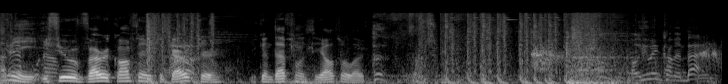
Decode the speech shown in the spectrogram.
I mean, if you're very confident with the character, you can definitely auto lock. Coming back.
